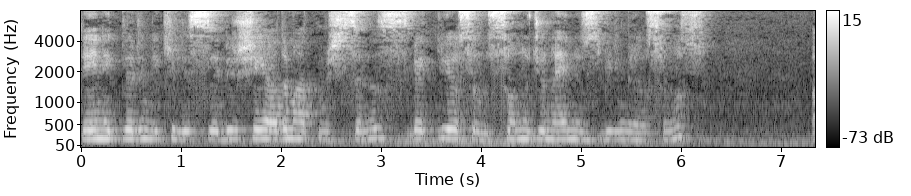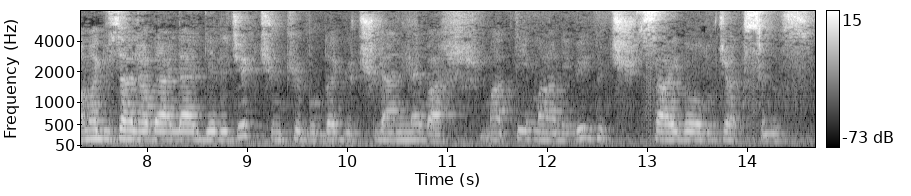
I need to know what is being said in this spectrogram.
değneklerin ikilisi bir şeye adım atmışsınız, bekliyorsunuz. Sonucunu henüz bilmiyorsunuz. Ama güzel haberler gelecek çünkü burada güçlenme var. Maddi manevi güç sahibi olacaksınız.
